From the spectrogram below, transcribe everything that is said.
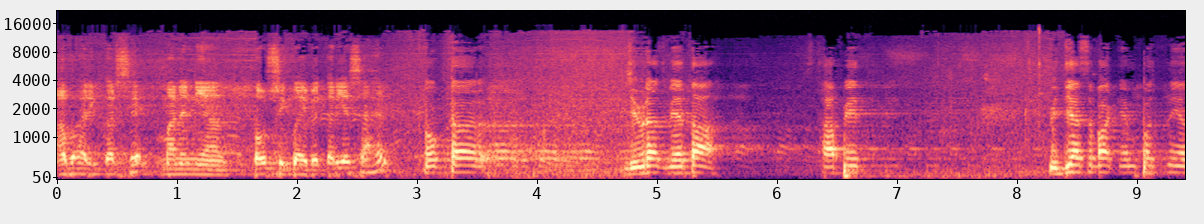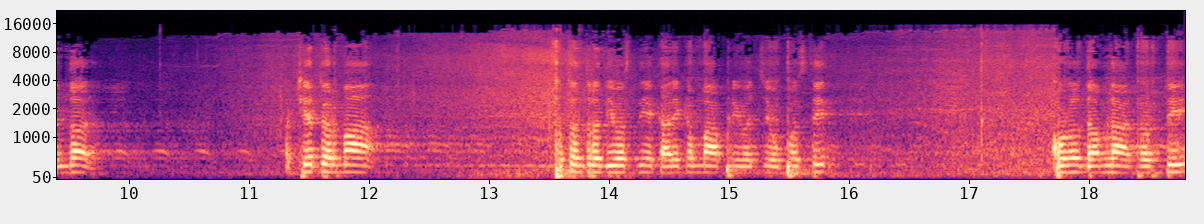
આભારી કરશે માનનીય કૌશિકભાઈ વેકરિયા સાહેબ. ડૉક્ટર જીવરાજ મહેતા સ્થાપિત વિદ્યાસભા કેમ્પસની અંદર અઠ્યોતેરમાં સ્વતંત્ર દિવસની કાર્યક્રમમાં આપણી વચ્ચે ઉપસ્થિત ખોડલધામના ટ્રસ્ટી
